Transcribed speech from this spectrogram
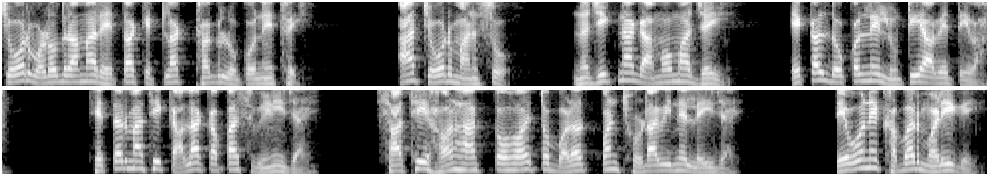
ચોર વડોદરામાં રહેતા કેટલાક ઠગ લોકોને થઈ. આ ચોર માણસો નજીકના ગામોમાં જઈ એકલ દોકલને લૂંટી આવે તેવા. ખેતરમાંથી કાલા કપાસ વીણી જાય. સાથી હળ હાંકતો હોય તો બળદ પણ છોડાવીને લઈ જાય. તેઓને ખબર મળી ગઈ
